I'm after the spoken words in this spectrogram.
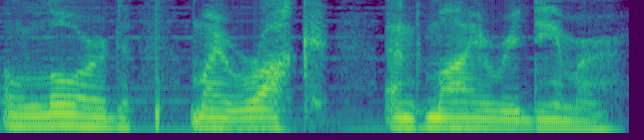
O Lord, my rock and my redeemer.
